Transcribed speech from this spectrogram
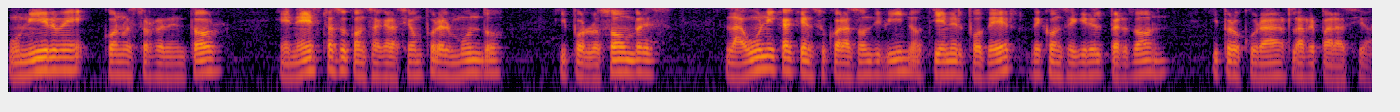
unirme con nuestro Redentor en esta su consagración por el mundo y por los hombres la única que en su corazón divino tiene el poder de conseguir el perdón y procurar la reparación.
